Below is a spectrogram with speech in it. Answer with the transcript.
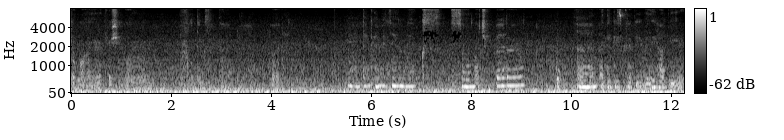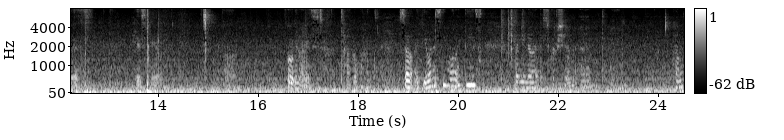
the wire, fishing wire and things like that. But yeah, I think everything looks so much better. And I think he's gonna be really happy with his new um, organized tackle box. So if you want to see more like these, let me know in the description and um, comment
